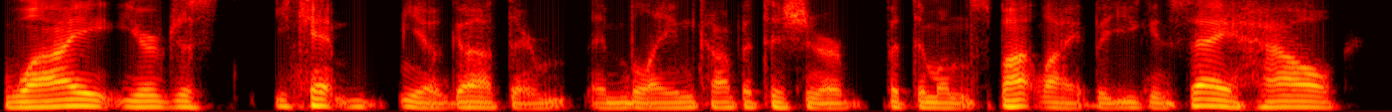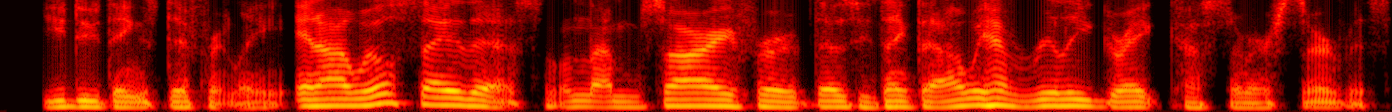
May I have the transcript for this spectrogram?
why you're just you can't you know go out there and blame competition or put them on the spotlight, but you can say how you do things differently. And I will say this, and I'm sorry for those who think that oh we have really great customer service.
